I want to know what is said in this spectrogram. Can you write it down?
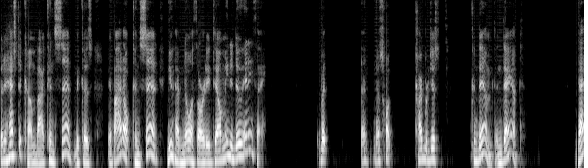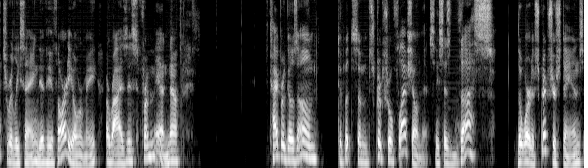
but it has to come by consent because if I don't consent, you have no authority to tell me to do anything. But that, that's what Kuyper just condemned and damned. That's really saying that the authority over me arises from men. Now, Kuyper goes on to put some scriptural flesh on this. He says, Thus the word of Scripture stands,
